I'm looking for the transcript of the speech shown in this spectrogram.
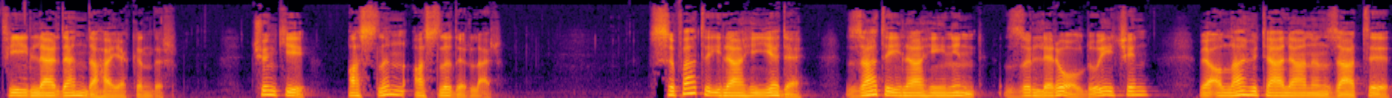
fiillerden daha yakındır. Çünkü aslın aslıdırlar. Sıfat-ı ilahiye de zat-ı ilahinin zilleri olduğu için ve Allahü Teala'nın zatı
